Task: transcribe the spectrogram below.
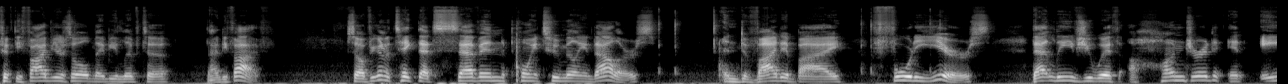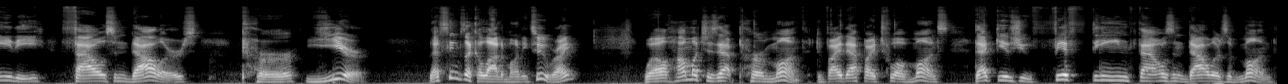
55 years old, maybe you live to 95. So if you're going to take that $7.2 million and divide it by 40 years, that leaves you with $180,000 per year. That seems like a lot of money, too, right? Well, how much is that per month? Divide that by 12 months. That gives you $15,000 a month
